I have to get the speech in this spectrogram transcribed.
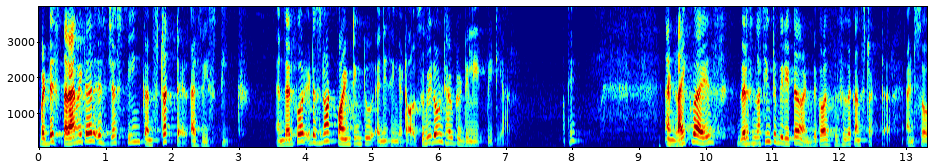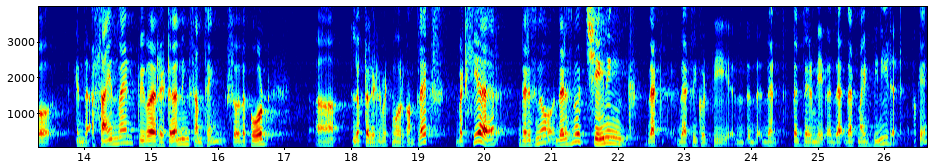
But this parameter is just being constructed as we speak and therefore it is not pointing to anything at all. So, we do not have to delete PTR. Okay. And likewise there is nothing to be returned because this is a constructor and so in the assignment we were returning something. So, the code uh, looked a little bit more complex but here there is no there is no chaining that that we could be that that there may that, that might be needed okay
